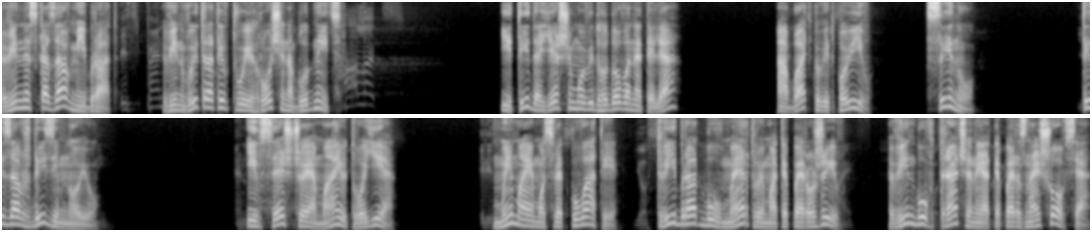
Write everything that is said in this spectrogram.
Він не сказав, мій брат. Він витратив твої гроші на блудниць. І ти даєш йому відгодоване теля? А батько відповів Сину, ти завжди зі мною. І все, що я маю, твоє. Ми маємо святкувати. Твій брат був мертвим, а тепер ожив. Він був втрачений, а тепер знайшовся.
